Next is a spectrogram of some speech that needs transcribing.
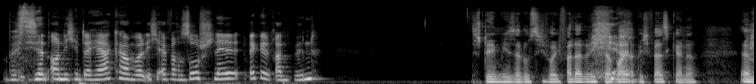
weil sie dann auch nicht hinterherkam, weil ich einfach so schnell weggerannt bin. Das stelle ich mir sehr lustig vor. Ich war leider nicht dabei, ja. aber ich weiß gerne. Ähm,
